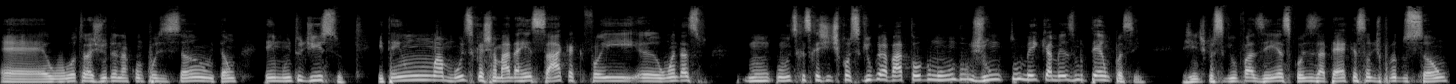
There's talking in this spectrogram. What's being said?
é, o outro ajuda na composição, então tem muito disso. E tem uma música chamada Ressaca, que foi uh, uma das músicas que a gente conseguiu gravar todo mundo junto, meio que ao mesmo tempo, assim. A gente conseguiu fazer as coisas, até a questão de produção,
